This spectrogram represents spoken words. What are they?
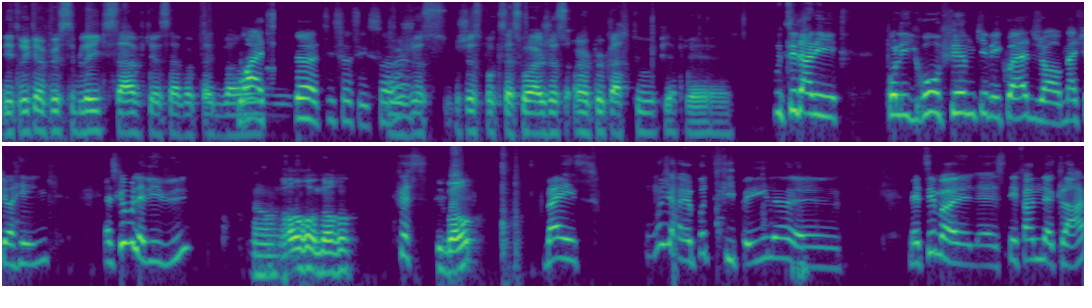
Des trucs un peu ciblés qui savent que ça va peut-être vendre. Ouais, c'est ça, tu sais, ça, c'est ça. Ou juste, juste pour que ça soit juste un peu partout, puis après. euh, Ou tu sais, dans les... Pour les gros films québécois, genre Mafia Inc. Est-ce que vous l'avez vu? Non. Non, non. C'est bon? Ben, moi, j'avais pas trippé, là. euh. Mais tu sais, moi, Stéphane Leclerc,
